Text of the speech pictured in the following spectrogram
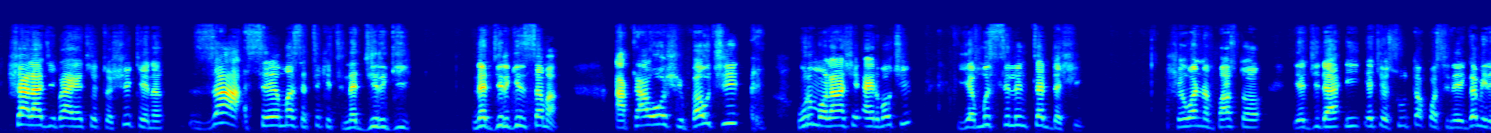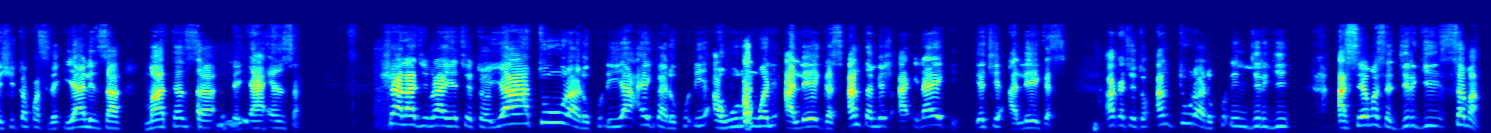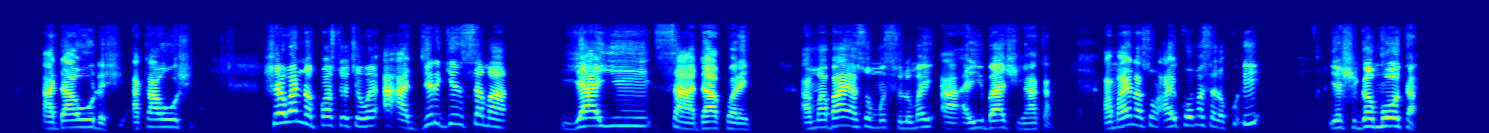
Sha Alhaji Ibrahim ya ce to shikenan za a sai masa tikiti na jirgi na jirgin sama. A kawo shi Bauchi wurin Maulana Sheikh Ayar Bauchi ya musuluntar da shi. Shi wannan pastor ya ji daɗi ya ce su takwas ne game da shi takwas da iyalinsa matansa da 'ya'yansa Sha Alhaji Ibrahim ya ce to ya tura da kuɗi ya aika da kuɗi a wurin wani a Legas. An tambaye shi a ina yake? Ya ce a Legas. Aka ce to an tura da kuɗin jirgi a sai masa jirgi sama a dawo da shi a kawo shi. She wannan pastor ce wai a'a jirgin sama ya yi tsada ƙwarai amma baya son musulmai a a yi bashi haka. Amma yana son aiko masa da kuɗi ya shiga mota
